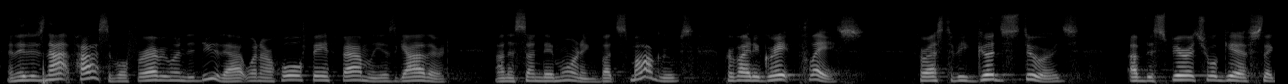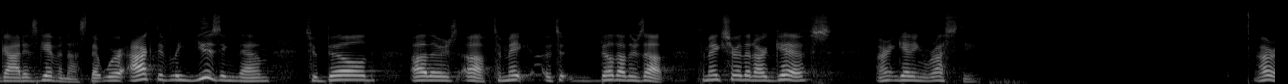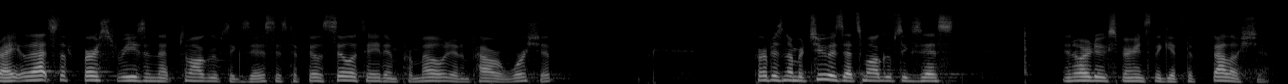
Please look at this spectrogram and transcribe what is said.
And it is not possible for everyone to do that when our whole faith family is gathered on a Sunday morning. But small groups provide a great place for us to be good stewards of the spiritual gifts that God has given us, that we're actively using them to build others up, to make to build others up, to make sure that our gifts aren't getting rusty. All right, well, that's the first reason that small groups exist is to facilitate and promote and empower worship. Purpose number two is that small groups exist in order to experience the gift of fellowship.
